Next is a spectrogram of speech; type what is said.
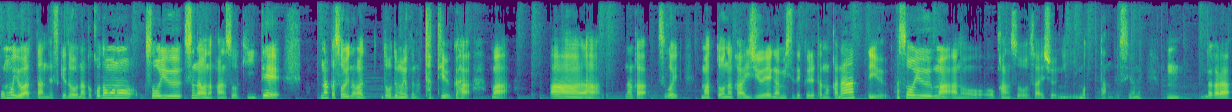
う、思いはあったんですけど、なんか子供のそういう素直な感想を聞いて、なんかそういうのがどうでもよくなったっていうか、まあ、ああ、ああ、なんかすごい、まっとうな怪獣映画見せてくれたのかなっていう、まあ、そういう、まあ、あの、感想を最初に持ったんですよね。うん。だから、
